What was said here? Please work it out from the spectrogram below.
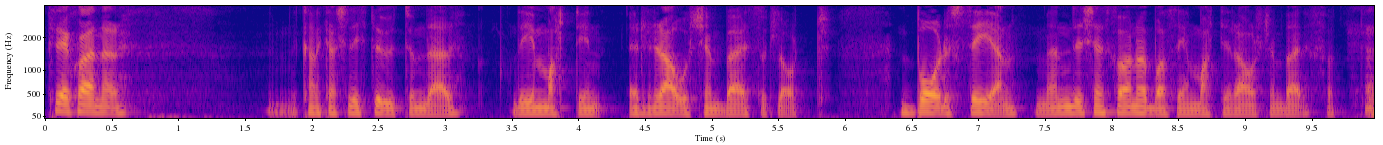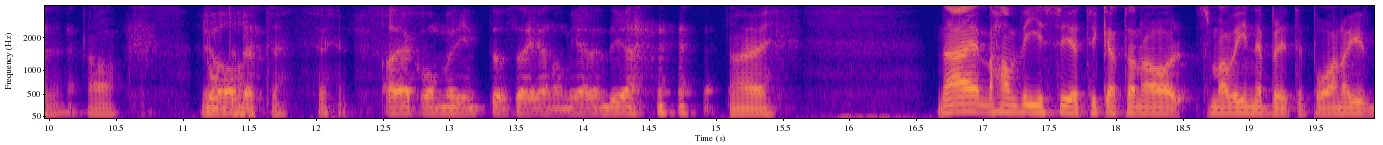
tre stjärnor. Vi kan kanske lista ut dem där. Det är Martin Rauschenberg såklart. Borsen, men det känns skönare att bara säga Martin Rauschenberg för att, eh, ja, det Ja. låter bättre. Ja, jag kommer inte att säga något mer än det. Nej. Nej, men han visar ju, jag tycker att han har, som jag var inne på lite på, han har ju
